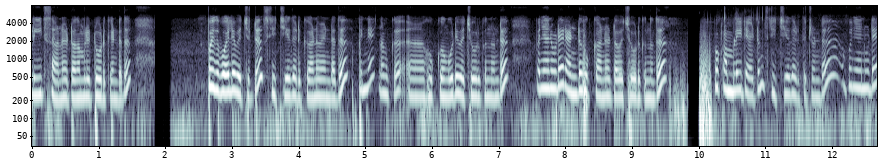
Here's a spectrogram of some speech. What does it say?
പ്ലീറ്റ്സ് ആണ് കേട്ടോ നമ്മൾ ഇട്ട് കൊടുക്കേണ്ടത്. അപ്പോൾ ഇതുപോലെ വെച്ചിട്ട് സ്റ്റിച്ച് ചെയ്തെടുക്കുകയാണ് വേണ്ടത്. പിന്നെ നമുക്ക് ഹുക്കും കൂടി വെച്ച് കൊടുക്കുന്നുണ്ട്. അപ്പോൾ ഞാനിവിടെ രണ്ട് ഹുക്കാണ് കേട്ടോ വെച്ച് കൊടുക്കുന്നത്. അപ്പോൾ കംപ്ലീറ്റ് ആയിട്ടും സ്റ്റിച്ച് ചെയ്തെടുത്തിട്ടുണ്ട്. അപ്പോൾ ഞാനിവിടെ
